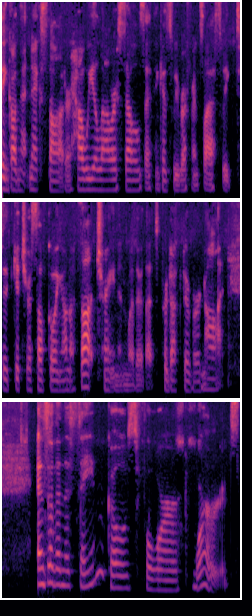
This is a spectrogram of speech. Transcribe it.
think on that next thought or how we allow ourselves, I think, as we referenced last week, to get yourself going on a thought train and whether that's productive or not. And so then the same goes for words.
